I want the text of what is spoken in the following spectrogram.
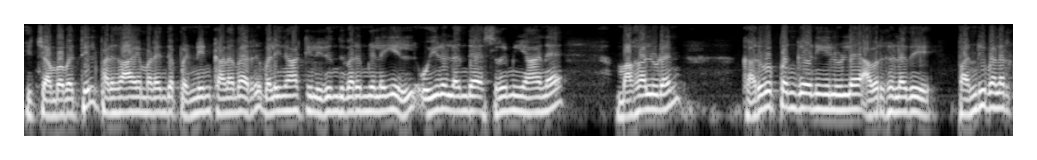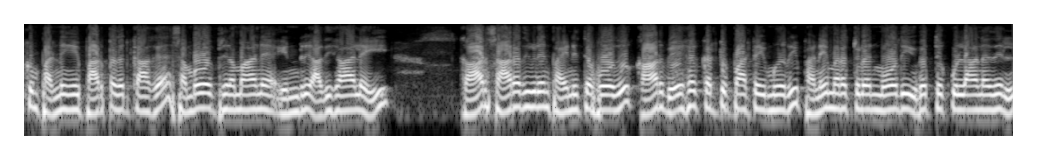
இச்சம்பவத்தில் படுகாயமடைந்த பெண்ணின் கணவர் வெளிநாட்டில் இருந்து வரும் நிலையில் உயிரிழந்த சிறுமியான மகளுடன் கருவப்பங்கேணியில் உள்ள அவர்களது பன்றி வளர்க்கும் பண்ணையை பார்ப்பதற்காக சம்பவ தினமான இன்று அதிகாலை கார் சாரதியுடன் பயணித்த போது கார் வேக கட்டுப்பாட்டை மீறி பனைமரத்துடன் மோதி விபத்துக்குள்ளானதில்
